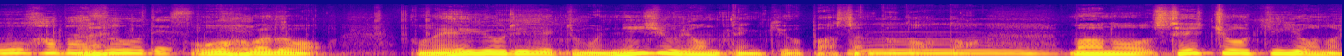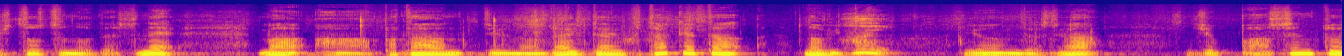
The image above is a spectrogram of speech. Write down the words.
大幅増ですね。大幅増。この営業利益も24.9%増と。まあ、あの、成長企業の一つのですね、まあ、あパターンっていうのは大体2桁伸びとはいいうんですが、10%、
